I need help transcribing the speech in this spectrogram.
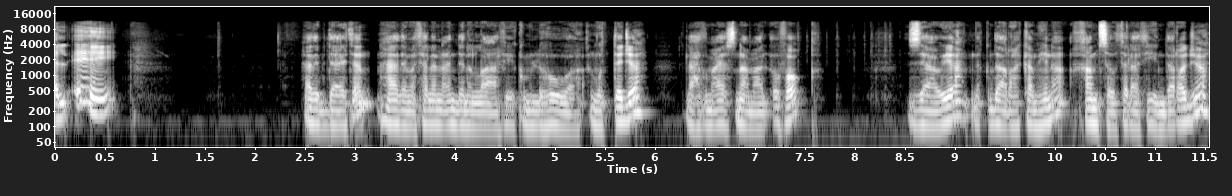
الA هذه بداية. هذا مثلا عندنا الله يعافيكم اللي هو المتجه. لاحظ معي يصنع مع الأفق. زاوية مقدارها كم هنا؟ 35 درجة.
